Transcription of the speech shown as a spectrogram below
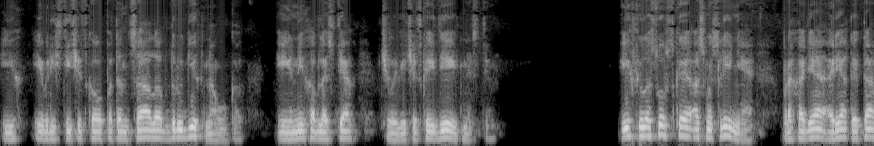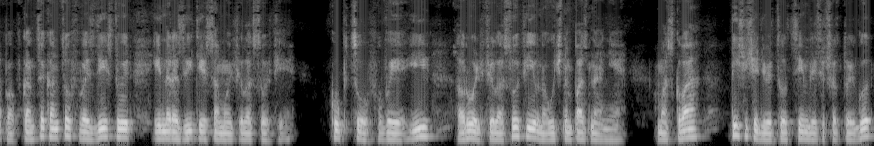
их эвристического потенциала в других науках и иных областях человеческой деятельности. Их философское осмысление, проходя ряд этапов, в конце концов воздействует и на развитие самой философии. Купцов В.И. Роль философии в научном познании. Москва, 1976 год,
